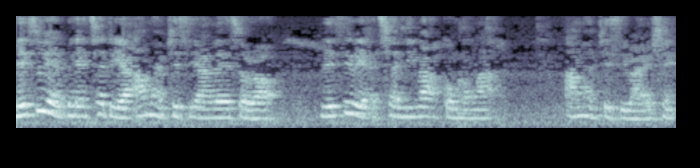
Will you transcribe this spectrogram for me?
မေစုရဲ့ဘယ်အချက်တွေကအာမှန်ဖြစ်စီရလဲဆိုတော့မေစုရဲ့အချက်ကြီးပါအကုန်လုံးကအာမှန်ဖြစ်စီပါရဲ့ရှင်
